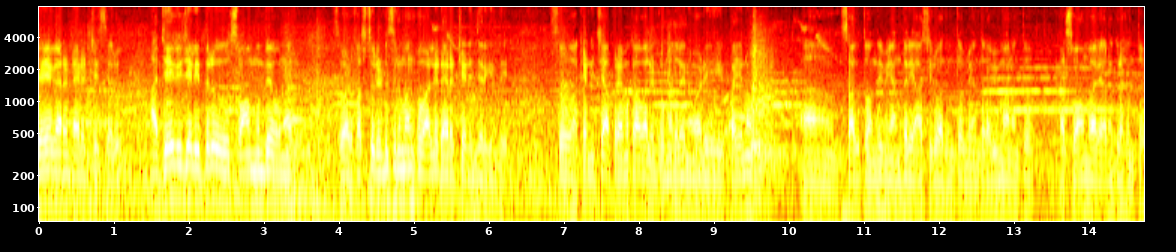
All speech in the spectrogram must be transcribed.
Jaya garu direct చేశారు. ఆ జయ విజయలు ఇద్దరు స్వామి ముందే ఉన్నారు. సో వాడు ఫస్ట్ రెండు సినిమాలు వాళ్ళే డైరెక్ట్ చేయడం జరిగింది. సో అక్కడి నుంచి ఆ ప్రేమ కావాలంటూ మొదలైన వాడి పయనం సాగుతోంది. మీ అందరి ఆశీర్వాదంతో మీ అందరి అభిమానంతో ఆ స్వామివారి అనుగ్రహంతో.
